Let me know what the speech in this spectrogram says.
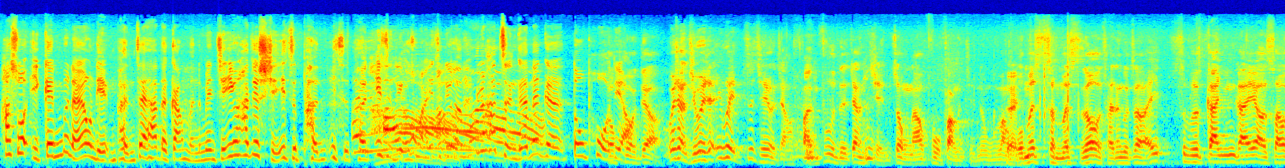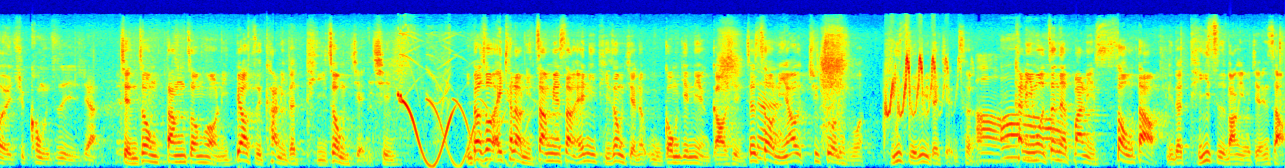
他说一根不能用脸盆在他的肛门那边接，因为他就血一直喷，一直喷，一直流出来，一直流，因为他整个那个都破掉。破掉。我想请问一下，因为之前有讲反复的这样减重，然后复放，减重复放，我们什么时候才能够知道，哎，是不是肝应该要稍微去控制一下？减重当中哦，你不要只看你的体重减轻，你不要说哎看到你账面上哎你体重减了五公斤你很高兴，这时候你要去做什么体脂率的检测，看你有没有真的把你瘦到你的体脂肪有减少。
